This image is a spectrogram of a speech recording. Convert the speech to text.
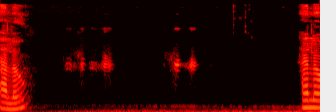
हेलो हेलो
